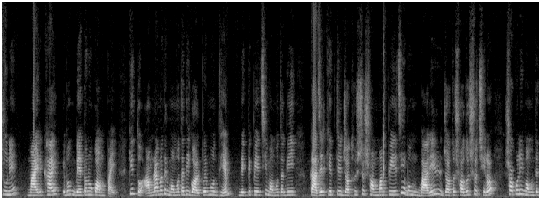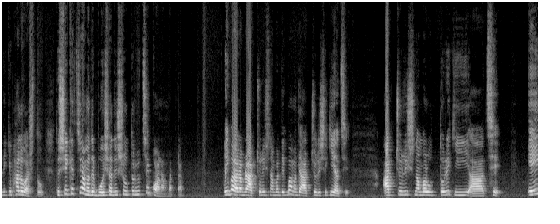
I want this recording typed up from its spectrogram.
শুনে, মায়ের খায় এবং বেতনও কম পায়। কিন্তু আমরা আমাদের মমতাদি গল্পের মধ্যে দেখতে পেয়েছি, মমতাদি কাজের ক্ষেত্রে যথেষ্ট সম্মান পেয়েছি এবং বাড়ির যত সদস্য ছিল, সকলেই মমতাদিকে ভালোবাসতো। তো সেক্ষেত্রে আমাদের বৈসাদৃশ্য উত্তর হচ্ছে ক নাম্বারটা। এবার আমরা আটচল্লিশ নাম্বার দেখব, আমাদের আটচল্লিশে কি আছে? আটচল্লিশ নাম্বার উত্তরে কি আছে? এই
